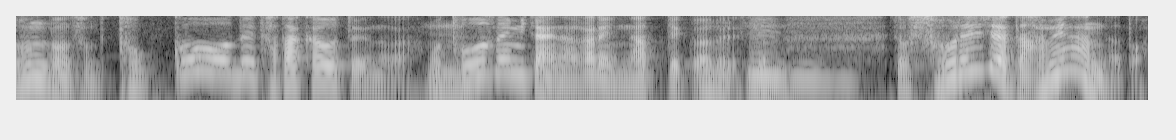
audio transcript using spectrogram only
どんどんその特攻で戦うというのが、もう当然みたいな流れになっていくわけですよ。うん、でもそれじゃだめなんだと、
